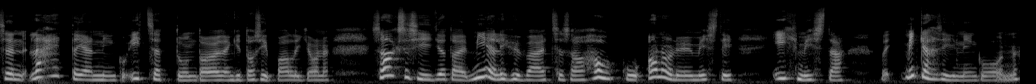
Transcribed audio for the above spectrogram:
sen lähettäjän niin kuin itsetuntoa jotenkin tosi paljon? Saako se siitä jotain mielihyvää, että se saa haukkua anonyymisti ihmistä? Vai mikä siinä niin kuin on?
